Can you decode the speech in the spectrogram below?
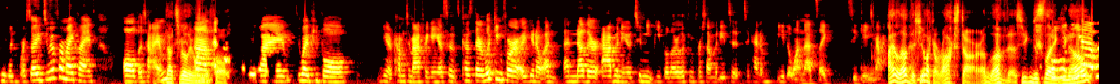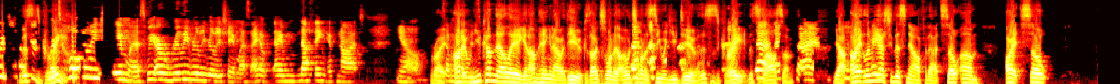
he's looking for. So I do it for my clients all the time. That's really Um, wonderful. that's why why people you know come to matchmaking is because they're looking for a, you know an, another avenue to meet people. They're looking for somebody to to kind of be the one that's like seeking matches. I love this. You're like a rock star. I love this. You can just like, Well, you know, yeah, we're just, this is we're great. totally shameless. We are really, really, really shameless. I have I'm nothing if not, you know, Right. All right. When you come to LA again, I'm hanging out with you because I just want to. I just want to see what you do. This is great. This is awesome. Yeah. All right. Let me ask you this now for that. So, um, all right. So,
